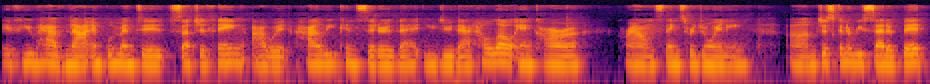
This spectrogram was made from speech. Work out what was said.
if you have not implemented such a thing, I would highly consider that you do that. Hello, Ankara Crowns. Thanks for joining. Um, just going to reset a bit.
